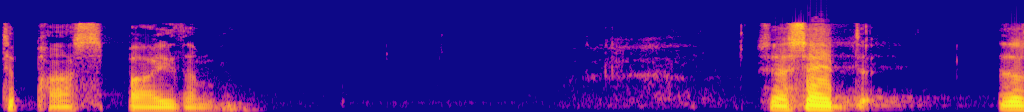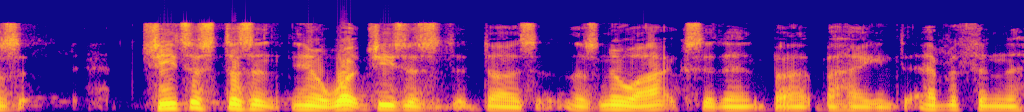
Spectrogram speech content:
to pass by them. So I said, there's, Jesus doesn't, you know, what Jesus does, there's no accident behind. Everything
